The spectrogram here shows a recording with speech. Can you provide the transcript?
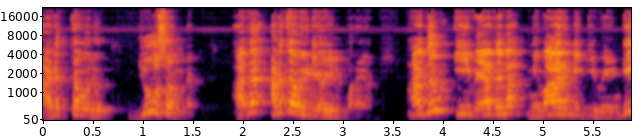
അടുത്ത ഒരു ജ്യൂസ് ഉണ്ട്. അത് അടുത്ത വീഡിയോയിൽ പറയാം. അതും ഈ വേദന നിവാരണിക്ക് വേണ്ടി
